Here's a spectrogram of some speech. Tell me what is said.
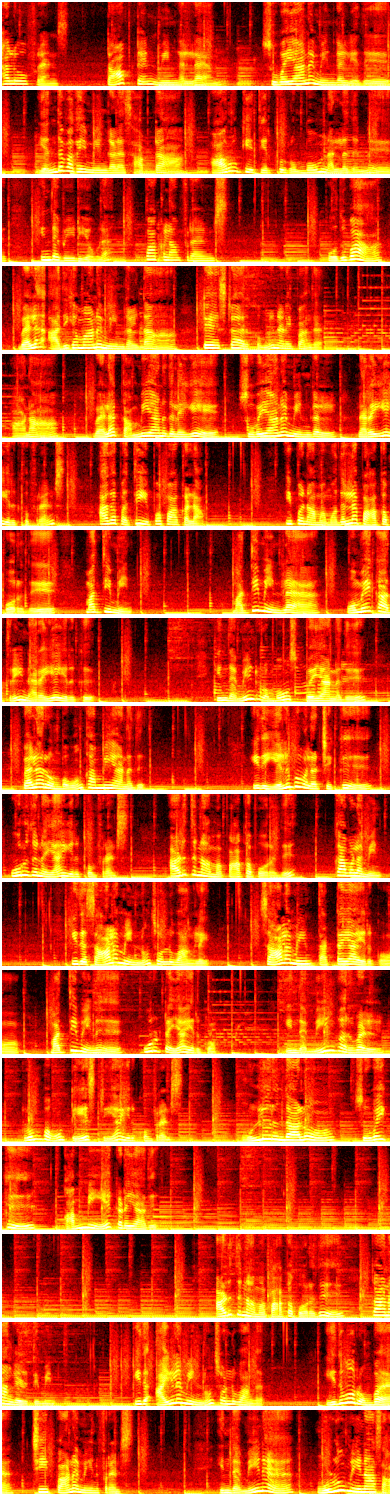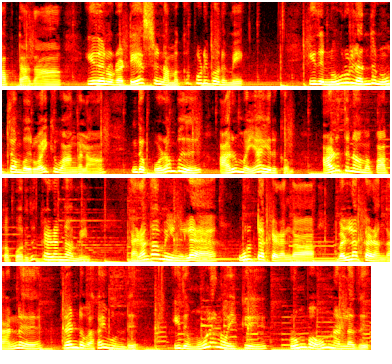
Hello friends top ten மீன்களில் சுவையான மீன்கள் எது? எந்த வகை மீன்களை சாப்பிட்டா ஆரோக்கியத்திற்கு ரொம்பவும் நல்லதுன்னு இந்த வீடியோவில் பார்க்கலாம் ஃப்ரெண்ட்ஸ் பொதுவாக விலை அதிகமான மீன்கள் தான் டேஸ்ட்டாக இருக்கும்னு நினைப்பாங்க. ஆனால் விலை கம்மியானதுலேயே சுவையான மீன்கள் நிறைய இருக்குது ஃப்ரெண்ட்ஸ் அதை பற்றி இப்போ பார்க்கலாம். இப்போ நாம் முதல்ல பார்க்க போகிறது மத்தி மீன் மத்தி மீனில் ஒமேகா த்ரீ நிறைய இருக்குது இந்த மீன் ரொம்பவும் சுவையானது விலை ரொம்பவும் கம்மியானது. இது எலும்பு வளர்ச்சிக்கு உறுதுணையாக இருக்கும் ஃப்ரெண்ட்ஸ் அடுத்து நாம் பார்க்க போகிறது கவள மீன். இதை சால மீன்னும் சொல்லுவாங்களே. சால மீன் தட்டையாக இருக்கும் மத்தி மீன் உருட்டையாக இருக்கும். இந்த மீன் வறுவல் ரொம்பவும் டேஸ்டியாக இருக்கும் ஃப்ரெண்ட்ஸ் முள் இருந்தாலும் சுவைக்கு கம்மியே கிடையாது. அடுத்து நாம் பார்க்க போகிறது காணாங்கெழுத்து மீன். இது அயில மீன்னும் சொல்லுவாங்க. இதுவும் ரொம்ப சீப்பான மீன் ஃப்ரெண்ட்ஸ் இந்த மீனை முழு மீனாக சாப்பிட்டாதான் இதனோட டேஸ்ட் நமக்கு பிடிபடுமே. இது நூறுலேருந்து நூற்றம்பது ரூபாய்க்கு வாங்கலாம். இந்த குழம்பு அருமையாக இருக்கும். அடுத்து நாம் பார்க்க போகிறது கிழங்கா மீன். கிழங்கா மீனில் உருட்டைக்கிழங்கா வெள்ளைக்கிழங்கான்னு ரெண்டு வகை உண்டு. இது மூல நோய்க்கு ரொம்பவும் நல்லது.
